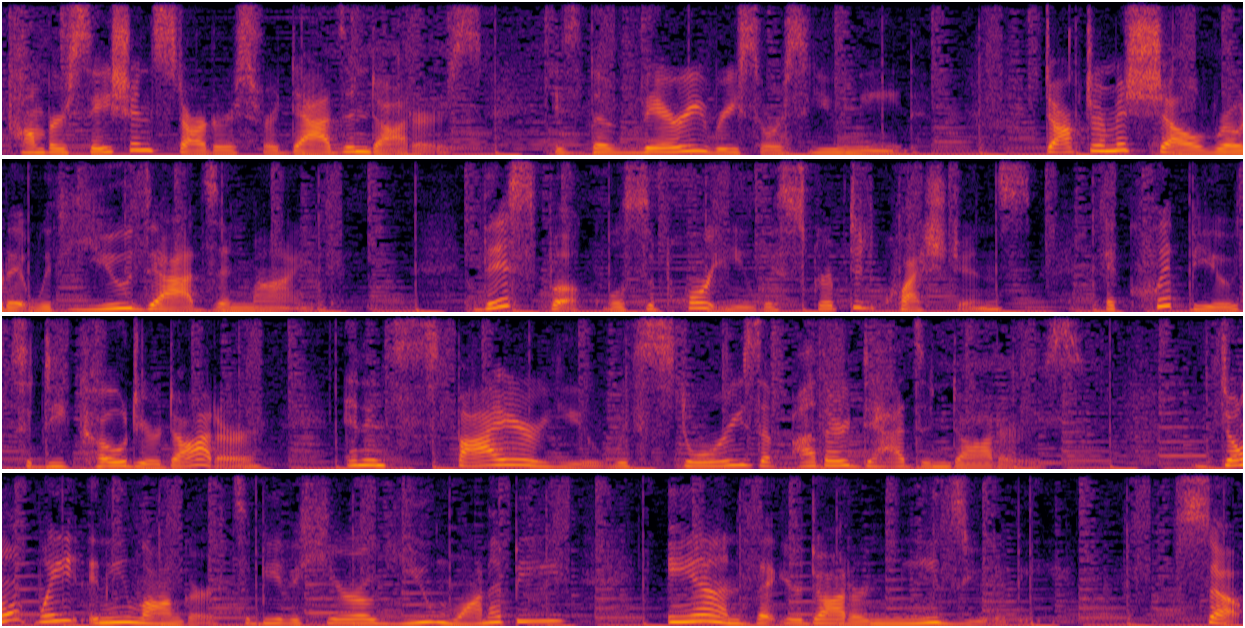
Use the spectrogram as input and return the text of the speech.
Conversation Starters for Dads and Daughters is the very resource you need. Dr. Michelle wrote it with you dads in mind. This book will support you with scripted questions, equip you to decode your daughter, and inspire you with stories of other dads and daughters. Don't wait any longer to be the hero you want to be and that your daughter needs you to be. So,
